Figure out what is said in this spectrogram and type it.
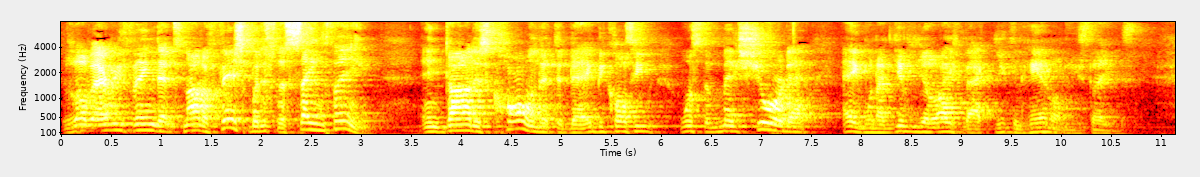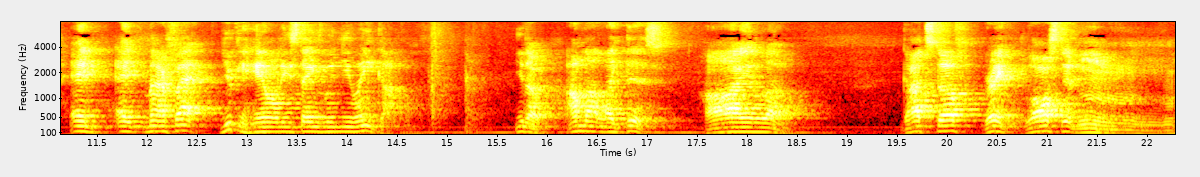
love everything that's not a fish, but it's the same thing. And God is calling it today because He wants to make sure that, hey, when I give you your life back, you can handle these things. And, and matter of fact, you can handle these things when you ain't got them. You know, I'm not like this, high and low. Got stuff, great. Lost it, mm,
